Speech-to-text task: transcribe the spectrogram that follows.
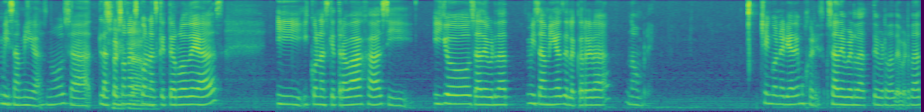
mis amigas, ¿no? O sea, las Sí, personas claro. con las que te rodeas y, y con las que trabajas y, y yo, o sea, de verdad, mis amigas de la carrera, no, hombre, chingonería de mujeres, o sea, de verdad, de verdad, de verdad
